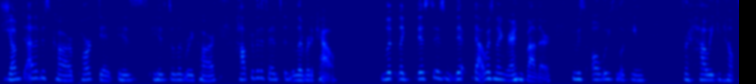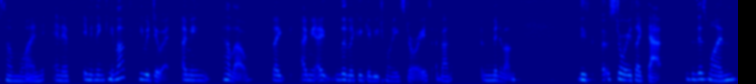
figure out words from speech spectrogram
Jumped out of his car, parked it, his his delivery car, hopped over the fence and delivered a cow. Like this is that was my grandfather. He was always looking for how he can help someone and if anything came up, he would do it. I mean, hello. Like I mean, I literally could give you 20 stories about a minimum. These uh, stories like that. But this one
